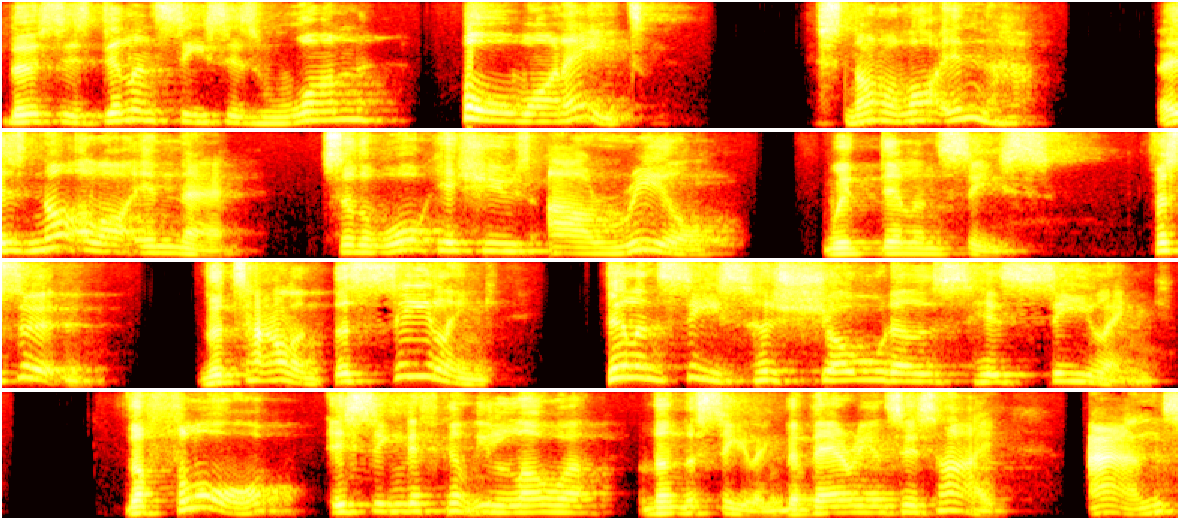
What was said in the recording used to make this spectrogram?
versus Dylan Cease's 1418. It's not a lot in that. There's not a lot in there. So the walk issues are real with Dylan Cease. For certain, the talent, the ceiling, Dylan Cease has showed us his ceiling. The floor is significantly lower than the ceiling. The variance is high. And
